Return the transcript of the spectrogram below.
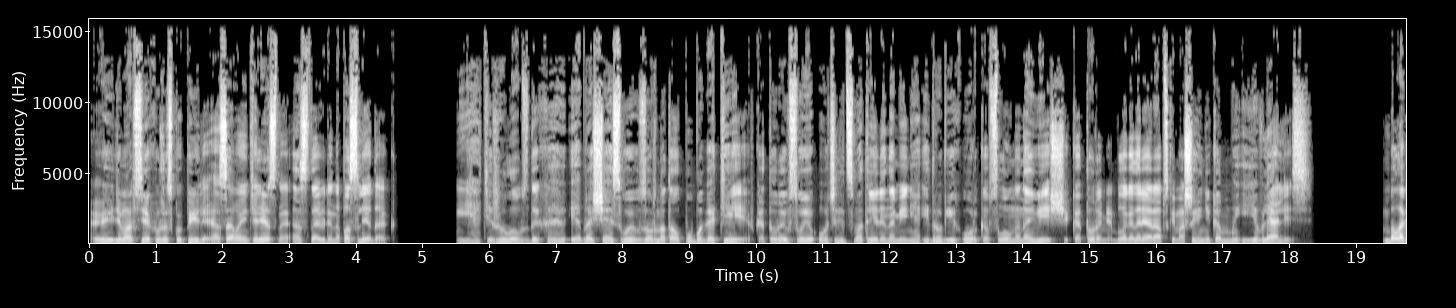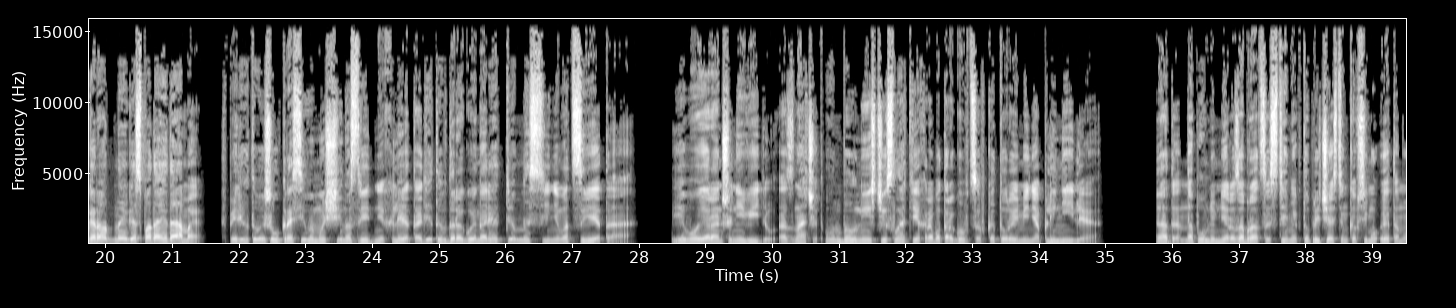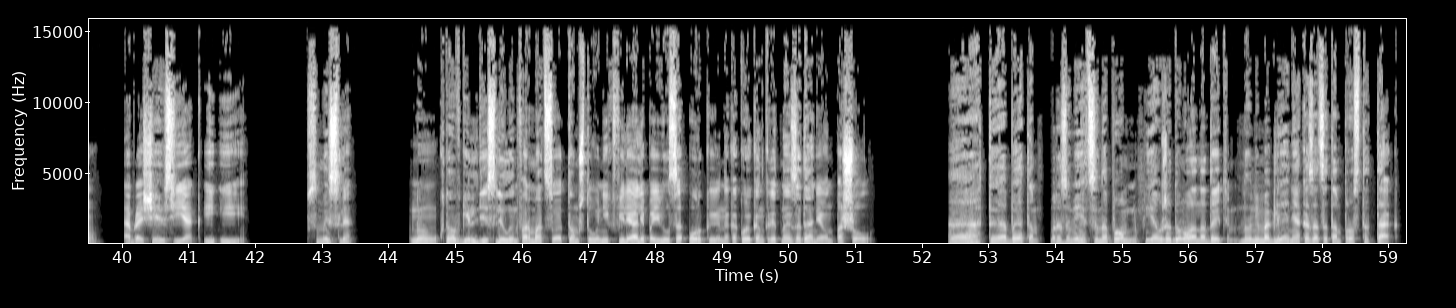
«Видимо, всех уже скупили, а самое интересное оставили напоследок». Я тяжело вздыхаю и обращаю свой взор на толпу богатеев, которые, в свою очередь, смотрели на меня и других орков, словно на вещи, которыми, благодаря арабским мошенникам, мы и являлись. «Благородные господа и дамы!» Вперед вышел красивый мужчина средних лет, одетый в дорогой наряд темно-синего цвета. Его я раньше не видел, а значит, он был не из числа тех работорговцев, которые меня пленили. «Ада, напомни мне разобраться с теми, кто причастен ко всему этому. Обращаюсь я к ИИ». «В смысле?» Ну, кто в гильдии слил информацию о том, что у них в филиале появился орк и на какое конкретное задание он пошел? «А, ты об этом? Разумеется, напомню. Я уже думала над этим, но не могли они оказаться там просто так?»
